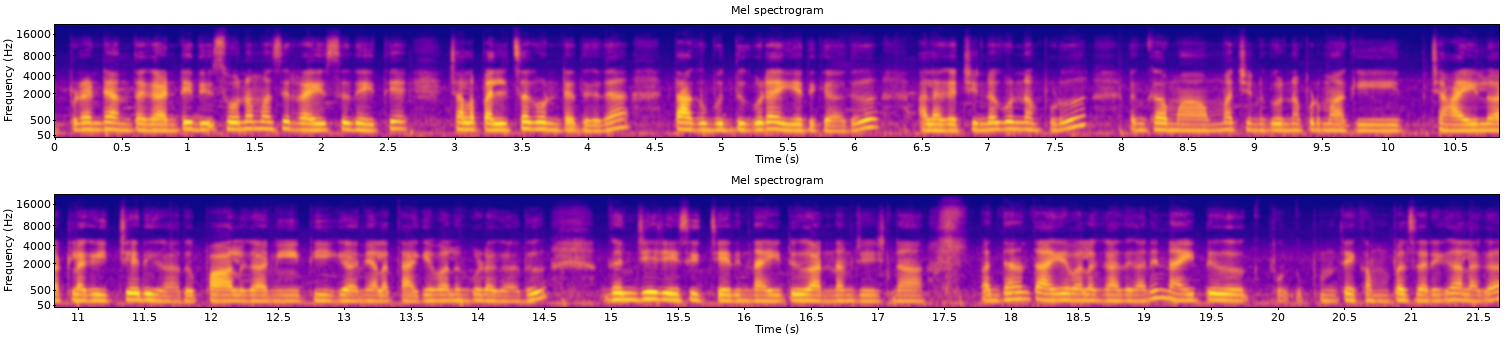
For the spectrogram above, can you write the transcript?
ఇప్పుడంటే అంతగా అంటే ఇది సోనామసూరి రైస్ది అయితే చాలా పల్చగా ఉంటుంది కదా తాగబుద్ధి కూడా అయ్యేది కాదు. అలాగే చిన్నగా ఉన్నప్పుడు ఇంకా మా అమ్మ చిన్నగా ఉన్నప్పుడు మాకు ఈ ఛాయలు అట్లాగే ఇచ్చేది కాదు. పాలు కానీ టీ కానీ అలా తాగేవాళ్ళం కూడా కాదు. గంజే చేసి ఇచ్చేది నైట్ అన్నం చేసిన మధ్యాహ్నం తాగేవాళ్ళం కాదు కానీ నైట్ అంతే కంపల్సరీగా అలాగా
